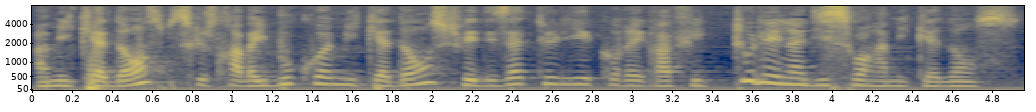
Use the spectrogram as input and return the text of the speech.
à Micadance, parce que je travaille beaucoup à Micadance. Je fais des ateliers chorégraphiques tous les lundis soirs à Micadance.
